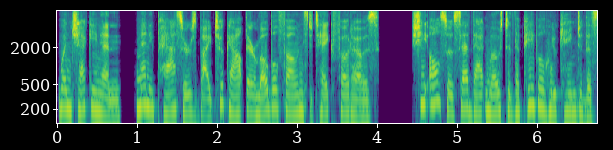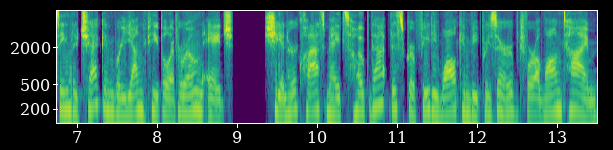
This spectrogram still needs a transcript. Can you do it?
When checking in, many passers-by took out their mobile phones to take photos. She also said that most of the people who came to the scene to check in were young people of her own age. She and her classmates hope that this graffiti wall can be preserved for a long time,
